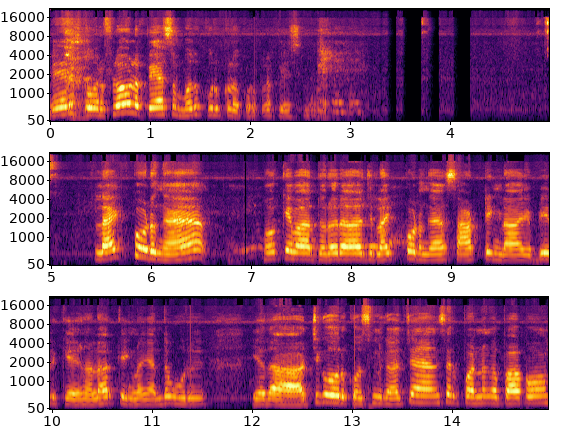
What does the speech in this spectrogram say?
வெறும் ஒரு ஃப்ளோவில் பேசும்போது குறுக்கில் குறுக்கில் பேசுனேன். லைக் போடுங்க. ஓகேவா துரராஜ்? லைக் போடுங்க. சாப்பிட்டீங்களா? எப்படி இருக்கீங்க நல்லா இருக்கீங்களா? எந்த ஊர்? ஏதாச்சும் ஒரு கொஸ்டினுக்காச்சும் ஆன்சர் பண்ணுங்க பார்ப்போம்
